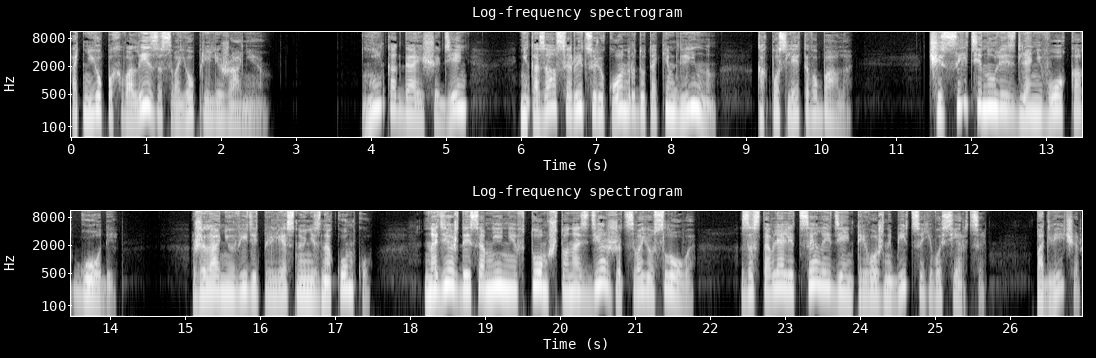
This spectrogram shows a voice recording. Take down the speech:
от нее похвалы за свое прилежание. Никогда еще день не казался рыцарю Конраду таким длинным, как после этого бала. Часы тянулись для него, как годы. Желание увидеть прелестную незнакомку, надежда и сомнение в том, что она сдержит свое слово, заставляли целый день тревожно биться его сердце. Под вечер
